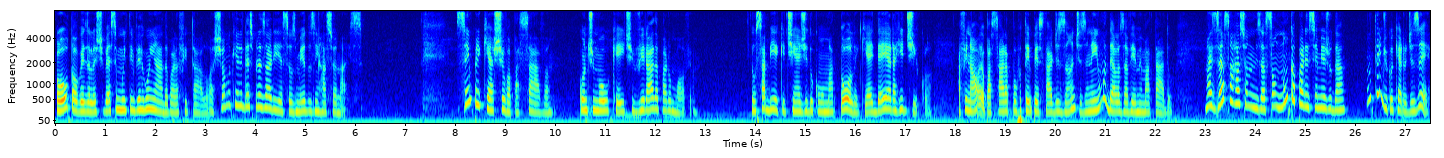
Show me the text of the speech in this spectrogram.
Ou talvez ela estivesse muito envergonhada para fitá-lo, achando que ele desprezaria seus medos irracionais. Sempre que a chuva passava, continuou Kate, virada para o móvel. Eu sabia que tinha agido como uma tola e que a ideia era ridícula. Afinal, eu passara por tempestades antes e nenhuma delas havia me matado. Mas essa racionalização nunca parecia me ajudar. Entende o que eu quero dizer?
